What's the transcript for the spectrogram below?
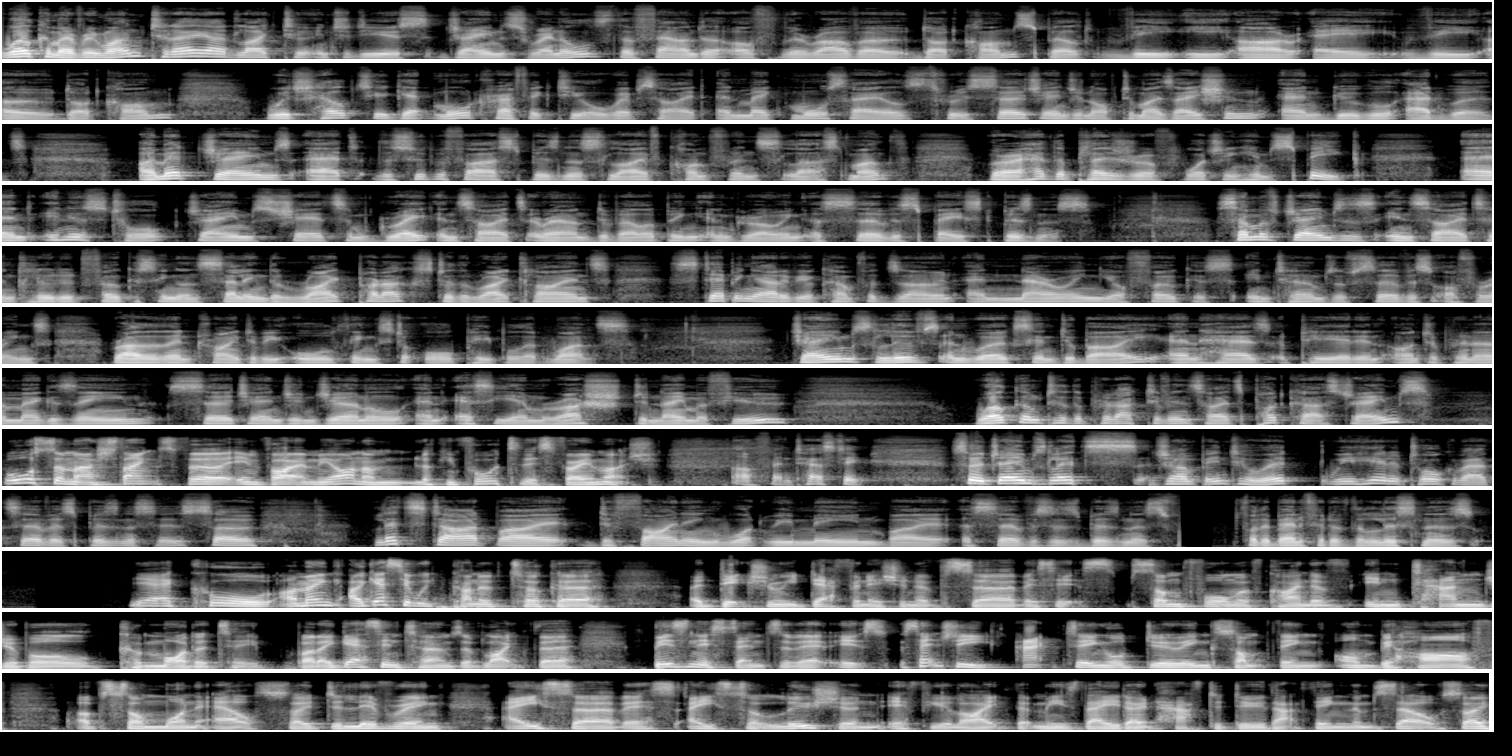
Welcome, everyone. Today I'd like to introduce James Reynolds, the founder of Veravo.com, spelled V E R A V O.com, which helps you get more traffic to your website and make more sales through search engine optimization and Google AdWords. I met James at the Superfast Business Live conference last month, where I had the pleasure of watching him speak. And in his talk, James shared some great insights around developing and growing a service based business. Some of James's insights included focusing on selling the right products to the right clients, stepping out of your comfort zone, and narrowing your focus in terms of service offerings rather than trying to be all things to all people at once. James lives and works in Dubai and has appeared in Entrepreneur Magazine, Search Engine Journal, and SEMrush, to name a few. Welcome to the Productive Insights podcast, James. Awesome, Ash. Thanks for inviting me on. I'm looking forward to this very much. Oh, fantastic. So, James, let's jump into it. We're here to talk about service businesses. So, let's start by defining what we mean by a services business for the benefit of the listeners. Yeah, cool. I mean, I guess if we kind of took a, a dictionary definition of service, it's some form of kind of intangible commodity. But I guess in terms of like the business sense of it, it's essentially acting or doing something on behalf of someone else. So delivering a service, a solution, if you like, that means they don't have to do that thing themselves. So,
